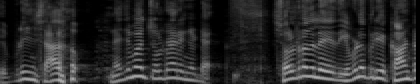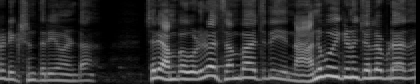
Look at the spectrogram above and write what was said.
எப்படியும் சாகம். நிஜமாக சொல்கிறாரு எங்கிட்ட சொல்கிறதுல இது எவ்வளோ பெரிய கான்ட்ரடிக்ஷன் தெரிய வேண்டாம். சரி ஐம்பது கோடி ரூபா சம்பாதிச்சுட்டு நான் அனுபவிக்கணும்னு சொல்லக்கூடாது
